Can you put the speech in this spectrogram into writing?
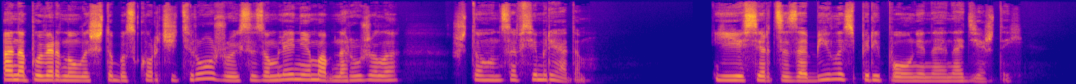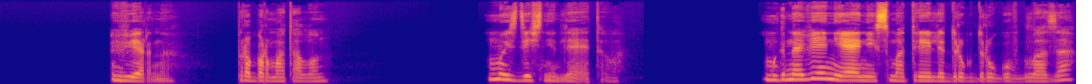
Она повернулась, чтобы скорчить рожу, и с изумлением обнаружила, что он совсем рядом. Ее сердце забилось, переполненное надеждой. «Верно», — пробормотал он. «Мы здесь не для этого». Мгновение они смотрели друг другу в глаза,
